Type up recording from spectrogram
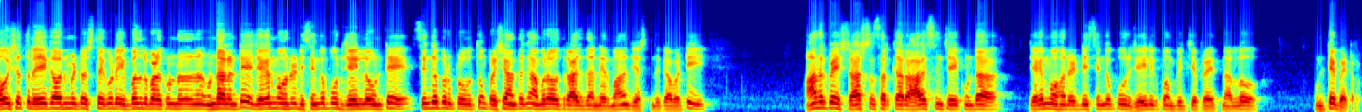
భవిష్యత్తులో ఏ గవర్నమెంట్ వస్తే కూడా ఇబ్బందులు పడకుండా ఉండాలంటే జగన్మోహన్ రెడ్డి సింగపూర్ జైల్లో ఉంటే సింగపూర్ ప్రభుత్వం ప్రశాంతంగా అమరావతి రాజధాని నిర్మాణం చేస్తుంది కాబట్టి ఆంధ్రప్రదేశ్ రాష్ట్ర సర్కార్ ఆలస్యం చేయకుండా జగన్మోహన్ రెడ్డిని సింగపూర్ జైలుకు పంపించే ప్రయత్నాల్లో ఉంటే బెటర్.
